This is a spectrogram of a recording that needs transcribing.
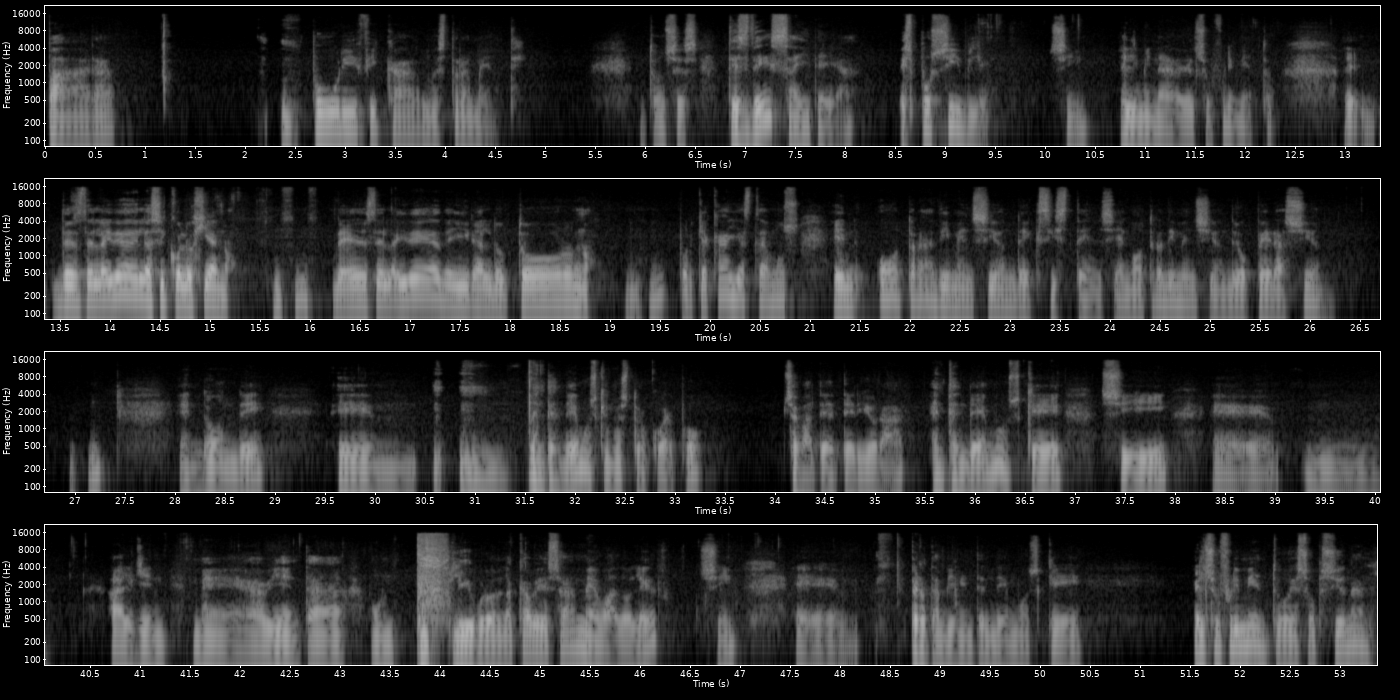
para purificar nuestra mente. Entonces, desde esa idea es posible ¿sí? eliminar el sufrimiento. Eh, desde la idea de la psicología, no. Desde la idea de ir al doctor, no. Porque acá ya estamos en otra dimensión de existencia, en otra dimensión de operación, en donde em, entendemos que nuestro cuerpo se va a deteriorar, entendemos que si eh, mm, alguien me avienta un libro en la cabeza, me va a doler, ¿sí? Em, pero también entendemos que el sufrimiento es opcional,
